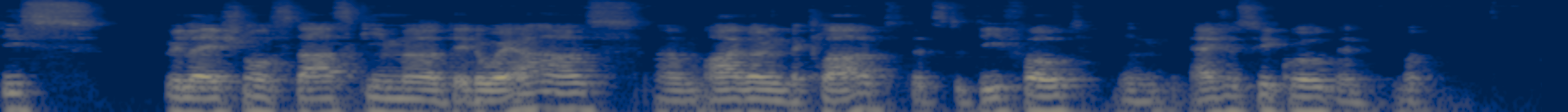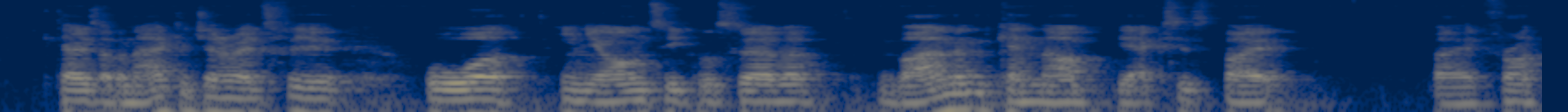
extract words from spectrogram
this relational star schema data warehouse, um, either in the cloud, that's the default in Azure SQL, and what Acterys automatically generates for you, or in your own SQL Server environment can now be accessed by, by front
